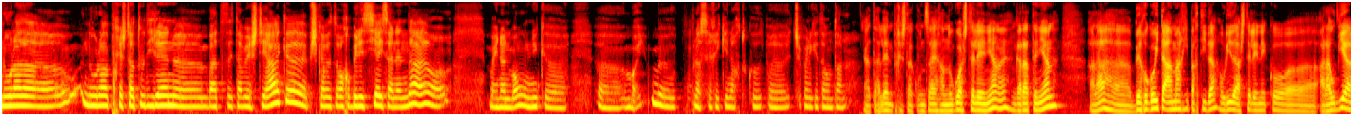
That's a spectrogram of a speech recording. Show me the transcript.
nola, nola prestatu diren bat eta besteak, pixka bat hor berezia izanen da, eh, baina bon, nik uh, bai, uh, plazerrekin hartuko dut uh, txapelketa hontan. Eta lehen prestakuntza erran dugu asteleenean, eh, garatenean, Hala, uh, berrogoita amari partida, hori da asteleneko uh, araudia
